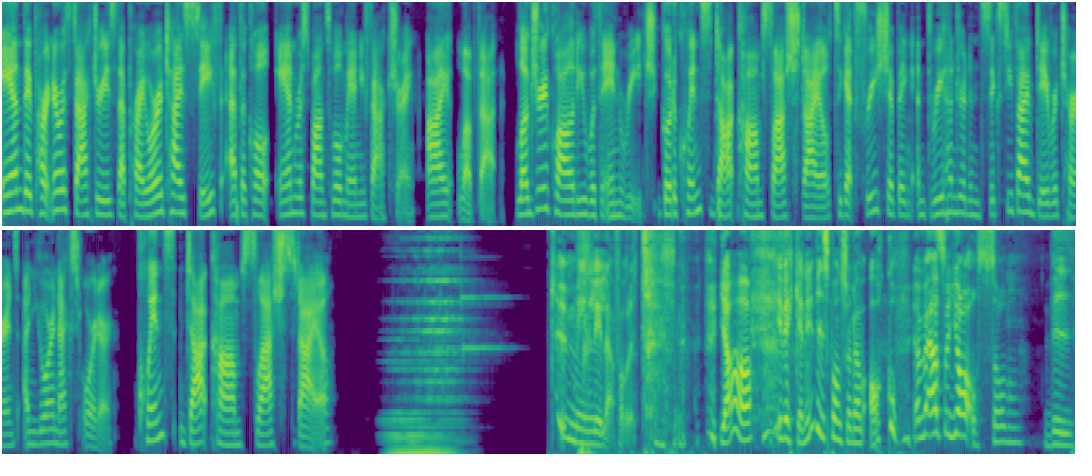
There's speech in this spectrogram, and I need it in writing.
And they partner with factories that prioritize safe, ethical, and responsible manufacturing. I love that. Luxury quality within reach. Go to quince.com slash style to get free shipping and 365 day returns on your next order. Quince.com slash style. Du min lilla favorit. Ja. I veckan är vi sponsrade av Ako. ja, men alltså jag och som vi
